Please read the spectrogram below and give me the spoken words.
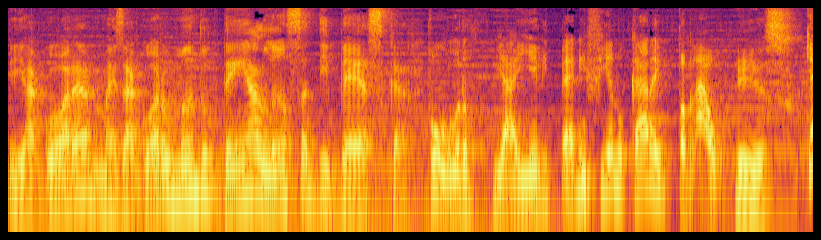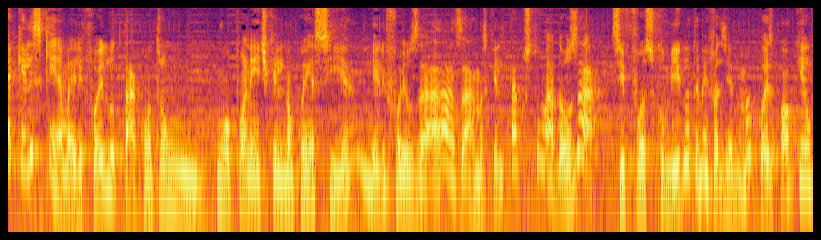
E agora, mas agora o mando tem a lança de Beskar. puro. E aí ele pega, enfia no cara e blau, Isso. Que é aquele esquema, ele foi lutar contra um, um oponente que ele não conhecia e ele foi usar as armas que ele tá acostumado a usar. Se fosse comigo, eu também fazia a mesma coisa. Qual que, eu,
